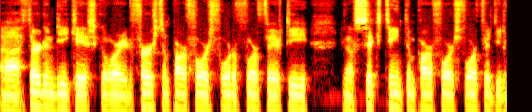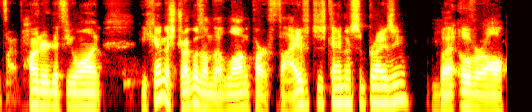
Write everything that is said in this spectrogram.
uh, third in DK scoring, first in par fours, four to 450, you know, 16th in par fours, 450 to 500 if you want. He kind of struggles on the long par fives, which is kind of surprising, but overall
